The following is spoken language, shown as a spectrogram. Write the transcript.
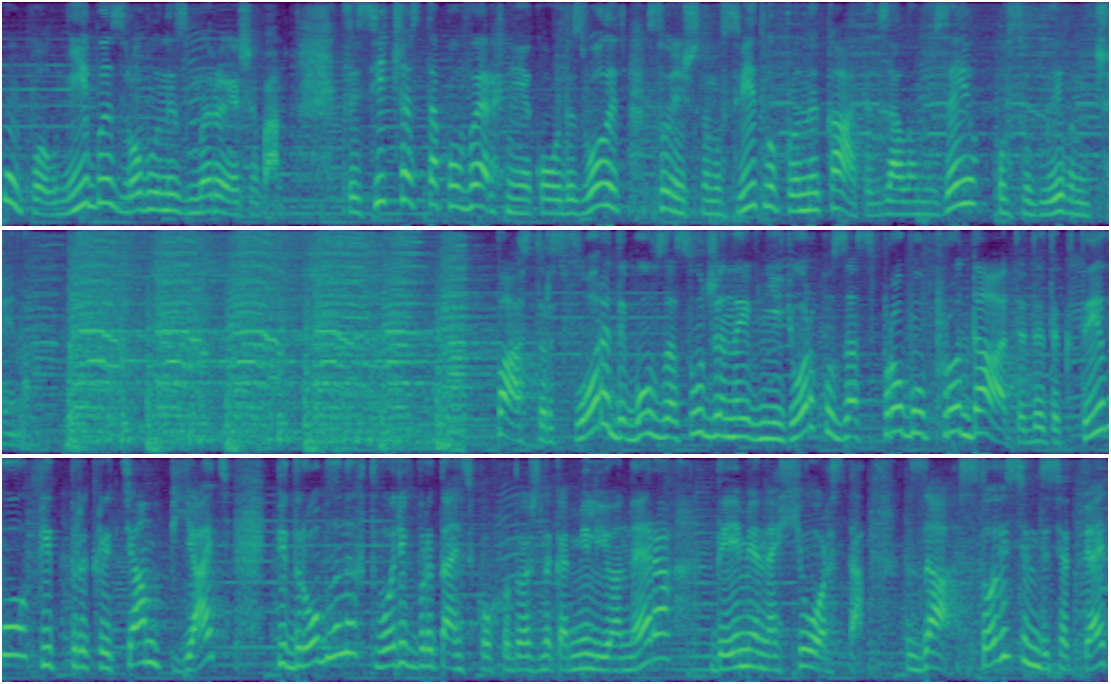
купол, ніби зроблений з мережева. Це сітчаста поверхня, якого дозволить сонячному світлу проникати в зала музею особливим чином. Пастор з Флориди був засуджений в Нью-Йорку за спробу продати детективу під прикриттям п'ять підроблених творів британського художника-мільйонера Деміана Хьорста за 185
